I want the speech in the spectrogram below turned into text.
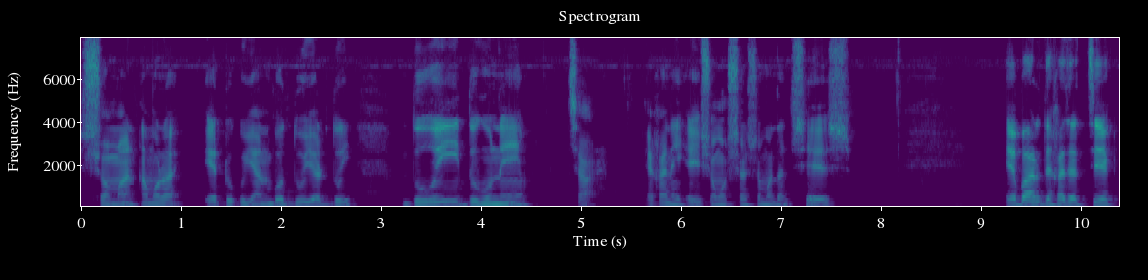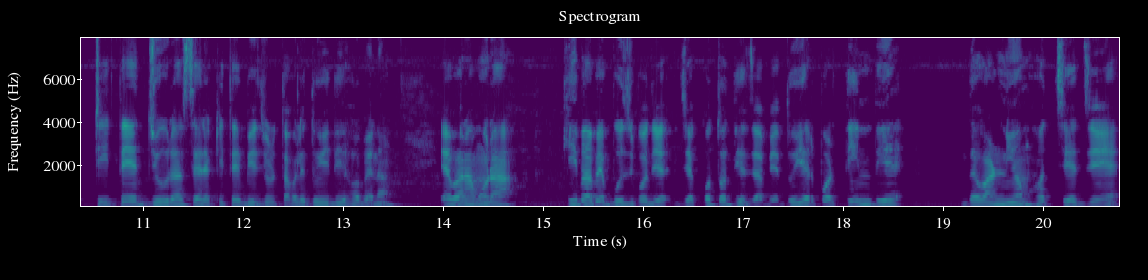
সমান, আমরা এটুকুই আনব, দুই আর দুই। দুই দুগুণে চার। এখানেই এই সমস্যার সমাধান শেষ। এবার দেখা যাচ্ছে একটিতে জোর আছে আর একটিতে বিজোড়, তাহলে দুই দিয়ে হবে না। এবার আমরা কীভাবে বুঝব যে যে কত দিয়ে যাবে? দুইয়ের পর তিন দিয়ে দেওয়ার নিয়ম হচ্ছে যে,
